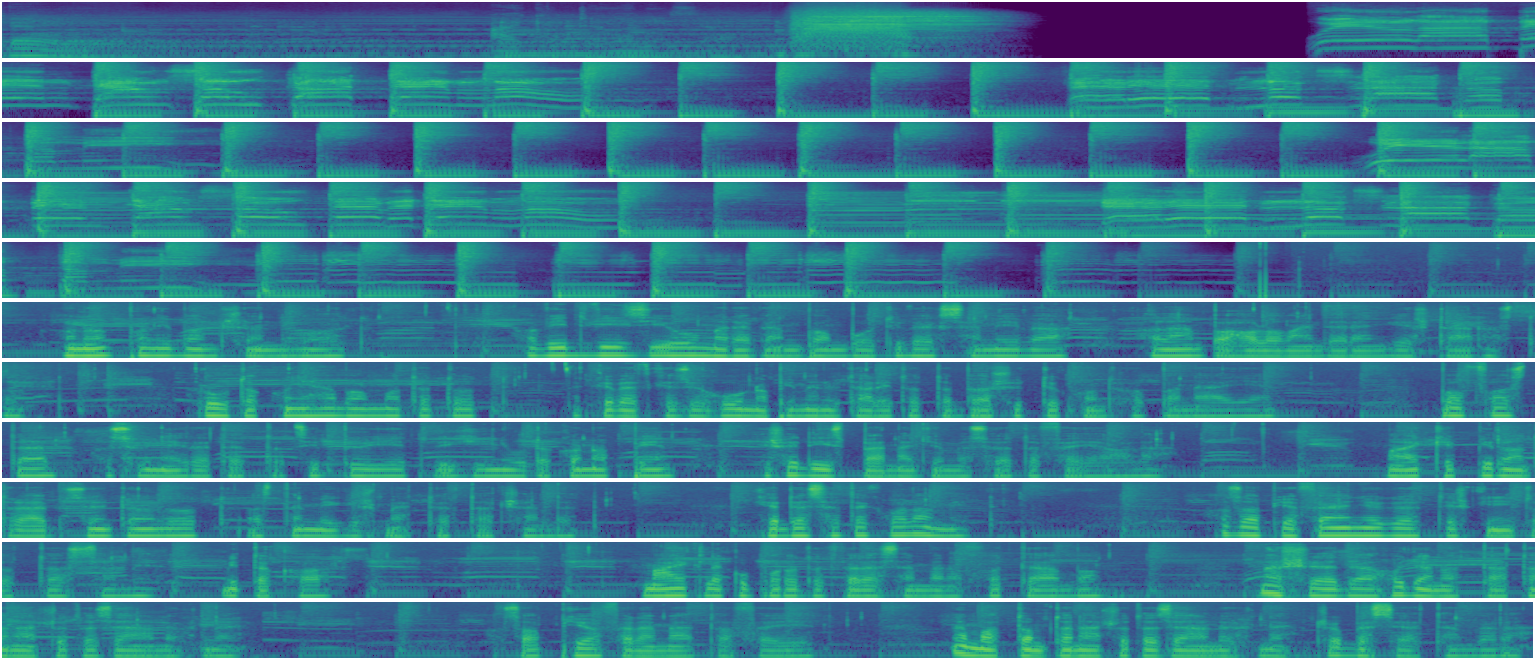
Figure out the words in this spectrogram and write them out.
Okay. A vidvízió mereven bambolt üvegszemével a lámpa halovány derengést árasztott. Rút a konyhában matatott, a következő hónapi menüt állította be a sütő Bob Foster a szűnyegre tette a cipőjét, végignyúlt a kanapén, és egy díszpárnát gyömöszölt a feje alá. Mike egy pillanatra elbizonytalanodott, aztán mégis megtörte a csendet. Kérdezhetek valamit? Az apja felnyögött és kinyitotta a szemét. Mit akarsz? Mike lekuporodott vele szemben a fotelba. Meséld el, hogyan adtál tanácsot az elnöknek. Az apja felemelte a fejét. Nem adtam tanácsot az elnöknek, csak beszéltem vele.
